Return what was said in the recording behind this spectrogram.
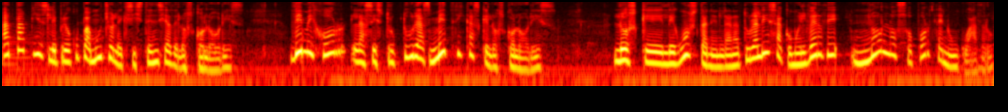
A Tapies le preocupa mucho la existencia de los colores ve mejor las estructuras métricas que los colores. Los que le gustan en la naturaleza, como el verde, no lo soporta en un cuadro.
